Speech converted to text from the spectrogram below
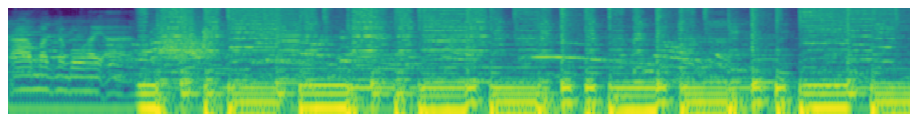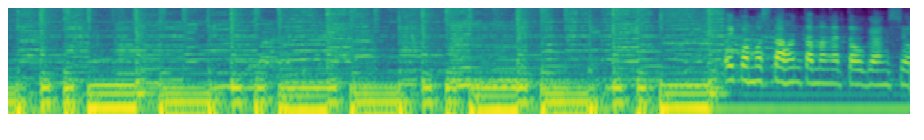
Tamag na buhay ah. Uy, kumusta hon ta mga togang so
